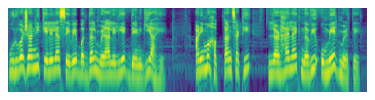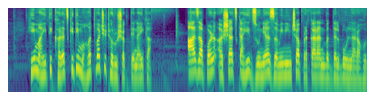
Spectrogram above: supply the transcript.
पूर्वजांनी केलेल्या सेवेबद्दल मिळालेली एक देणगी आहे. आणि मग हक्कांसाठी लढायला एक नवी उमेद मिळते. ही माहिती खरंच किती महत्वाची ठरू शकते नाही का? आज आपण अशाच काही जुन्या जमिनींच्या प्रकारांबद्दल बोलणार आहोत.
